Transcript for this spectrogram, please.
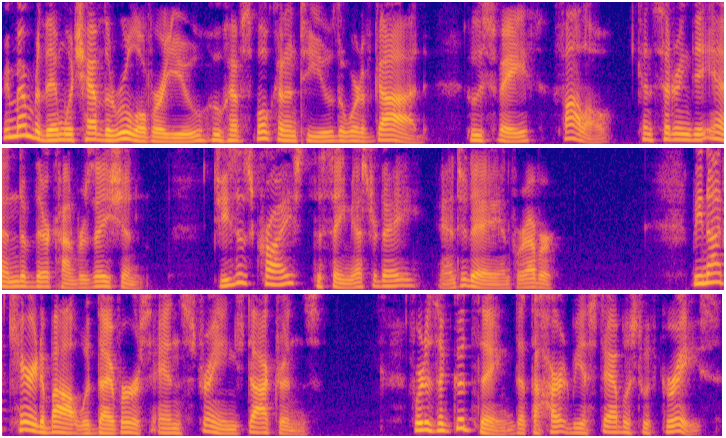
Remember them which have the rule over you, who have spoken unto you the word of God, whose faith follow, considering the end of their conversation. Jesus Christ, the same yesterday, and today, and forever. Be not carried about with diverse and strange doctrines. For it is a good thing that the heart be established with grace,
